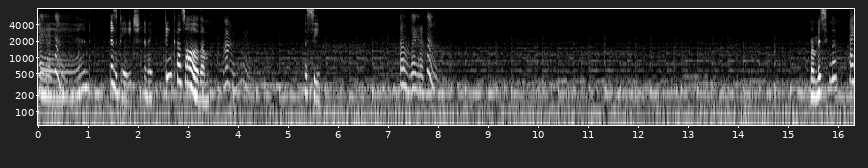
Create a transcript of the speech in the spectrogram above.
And there's a page. And I think that's all of them. Let's see. We're missing them? I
